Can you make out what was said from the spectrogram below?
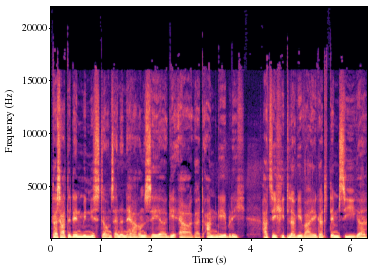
das hatte den Minister und seinen Herrn sehr geärgert. Angeblich hat sich Hitler geweigert, dem Sieger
